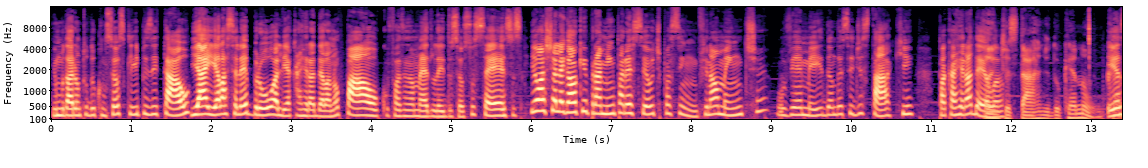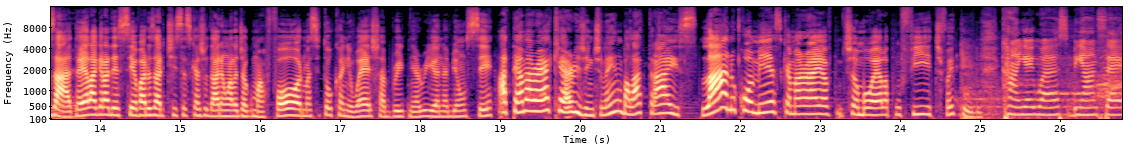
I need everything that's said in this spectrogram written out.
e mudaram tudo com seus clipes e tal. E aí ela celebrou ali a carreira dela no palco, fazendo a medley dos seus sucessos. E eu achei legal que pra mim pareceu, tipo assim, finalmente o VMA dando esse destaque pra carreira dela. Antes tarde do que nunca. Exato. né? Aí ela agradeceu vários artistas que ajudaram ela de alguma forma. Citou Kanye West, a Britney, a Rihanna, a Beyoncé. Até a Mariah Carey, gente. Lembra? Lá atrás. Lá no começo que a Mariah chamou ela pra um feat. Foi tudo. Kanye West, Beyonce,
